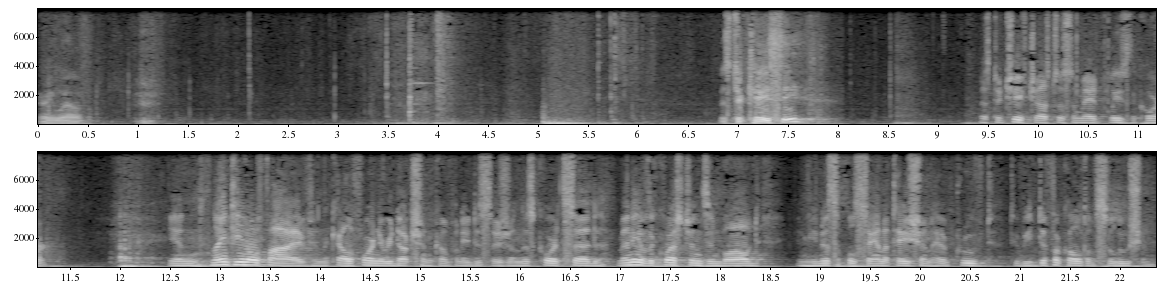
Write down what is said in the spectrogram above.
Very well. Mr. Casey? Mr. Chief Justice, and may it please the court. In 1905, in the California Reduction Company decision, this court said many of the questions involved in municipal sanitation have proved to be difficult of solution.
